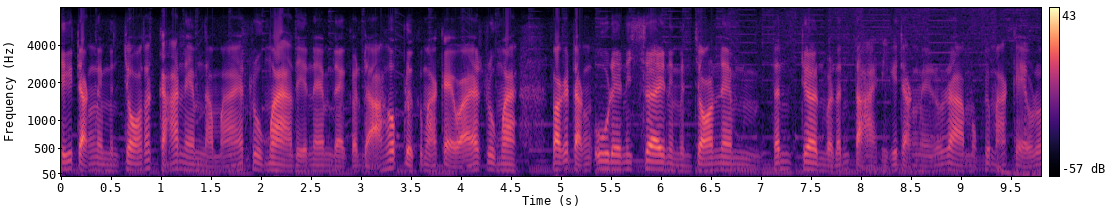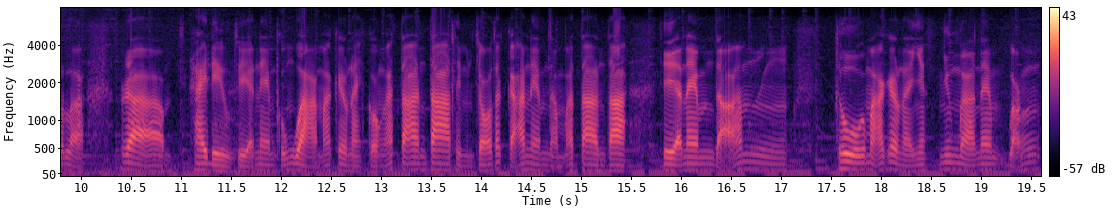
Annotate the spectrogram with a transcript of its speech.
Thì cái trận này mình cho tất cả anh em nằm AS Roma thì anh em đã, đã húp được cái mã kèo AS Roma. Và cái trận Udinese này mình cho anh em đánh trên và đánh tài thì cái trận này nó ra một cái mã kèo đó là ra hai điều thì anh em cũng hòa mã kèo này. Còn Atalanta thì mình cho tất cả anh em nằm Atalanta thì anh em đã thua cái mã kèo này nha. Nhưng mà anh em vẫn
